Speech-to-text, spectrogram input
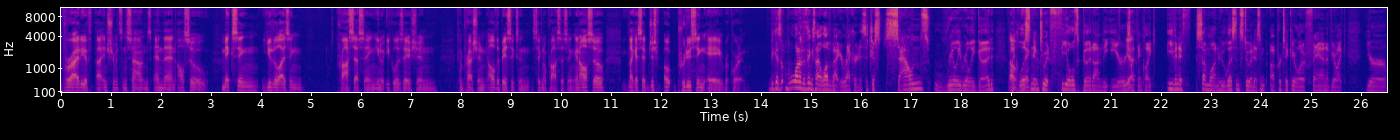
variety of uh, instruments and sounds and then also mixing utilizing processing you know equalization compression all the basics in signal processing and also like i said just oh, producing a recording because one of the things I love about your record is it just sounds really, really good. Oh, Like thank listening to it feels good on the ears. Yeah. I think like even if someone who listens to it isn't a particular fan of your like your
